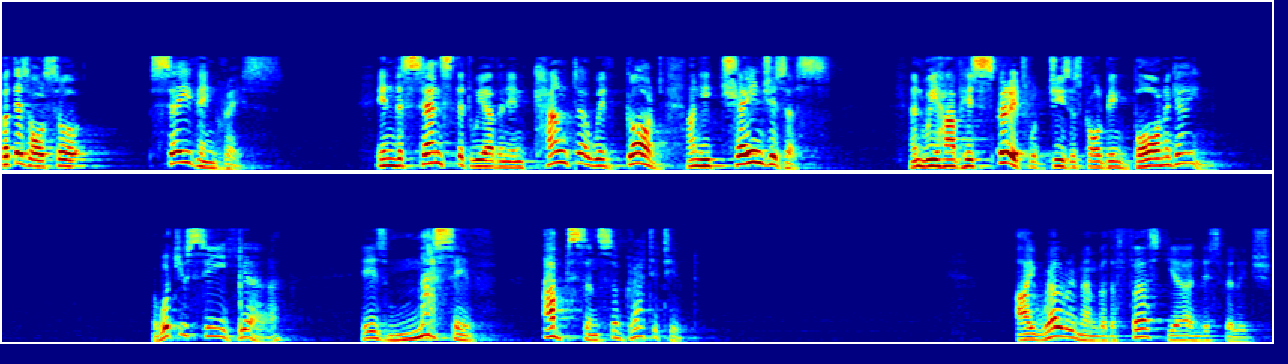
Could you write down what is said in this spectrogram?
But there's also saving grace. In the sense that we have an encounter with God and He changes us. And we have His Spirit, what Jesus called being born again. what you see here is massive absence of gratitude. I well remember the first year in this village,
